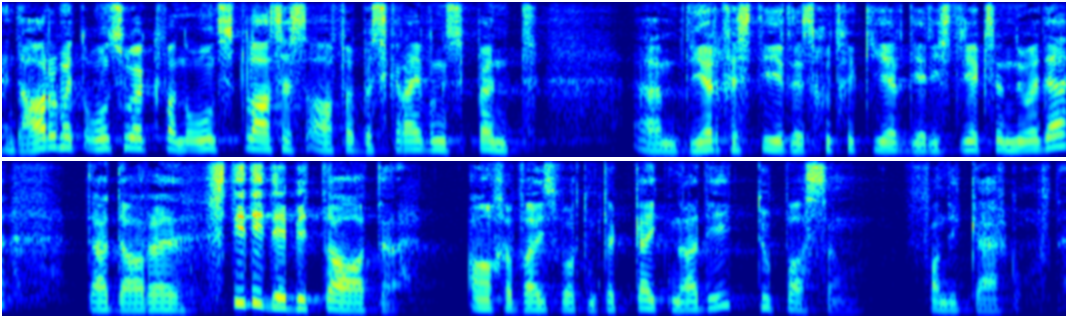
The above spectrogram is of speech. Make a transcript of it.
En daarom het ons ook van ons klasse af 'n beskrywingspunt ehm um, deurgestuur. Dit is goedgekeur deur die streekse node dat daar 'n studiedebutate aangewys word om te kyk na die toepassing van die kerkorde.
